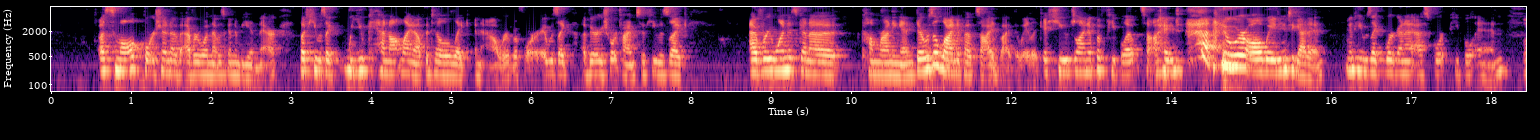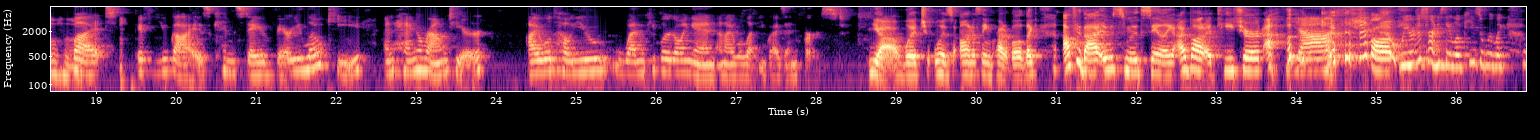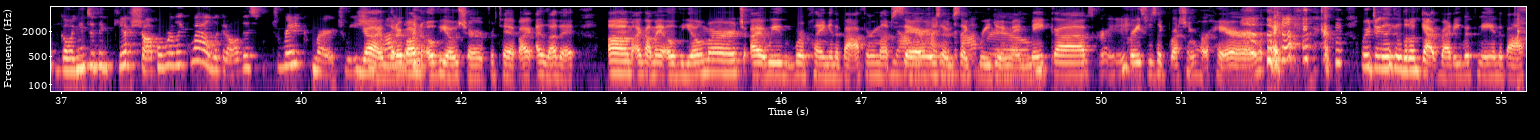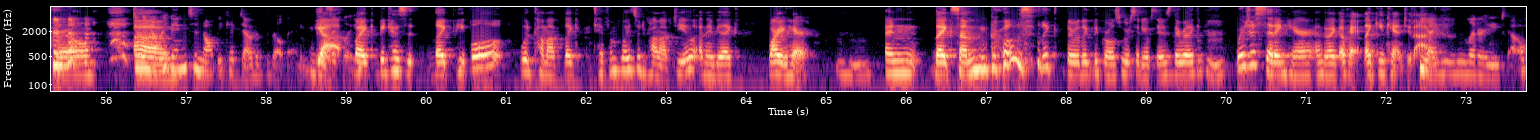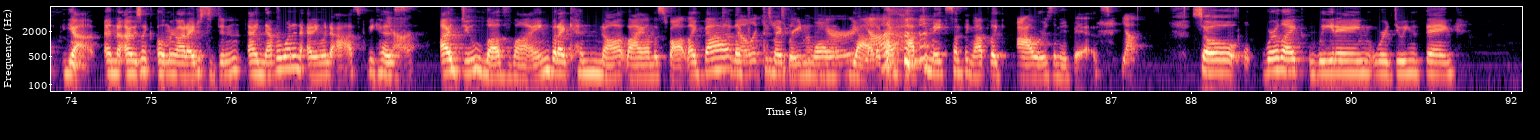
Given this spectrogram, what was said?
a small portion of everyone that was going to be in there. But he was like, well, you cannot line up until like an hour before. It was like a very short time. So he was like, everyone is going to come running in. There was a lineup outside, by the way, like a huge lineup of people outside who were all waiting to get in. And he was like, We're going to escort people in. Mhm. But if you guys can stay very low key and hang around here, I will tell you when people are going in and I will let you guys in first. Yeah, which was honestly incredible. Like after that, it was smooth sailing. I bought a T-shirt Yeah. we were just trying to stay low key. So we're like going into the gift shop and we're like, wow, look at all this Drake merch. We should Yeah, I literally bought an. OVO shirt for TIFF. I, I love it. Um, I got my OVO merch. I we were playing in the bathroom upstairs. hiding I was like redoing my makeup. was great. Grace was like brushing her hair. we were doing like a little get ready with me in the bathroom. Doing Um, everything to not be kicked out of the building. yeah, like because like people would come up, like TIFF employees would come up to you and they'd be like, "Why are you here?" Mhm, And like some girls, like they were like the girls who were sitting upstairs, they were like, mhm. "We're just sitting here," and they're like, "Okay, like you can't do that." yeah, you literally need to go. Yeah. And I was like, oh my God, I just didn't, I never wanted anyone to ask because Yeah. I do love lying, but I cannot lie on the spot like that. Like, like, because my to be brain won't, prepared, yeah, like I have to make something up like hours in advance. Yeah. So we're like waiting, we're doing the thing.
